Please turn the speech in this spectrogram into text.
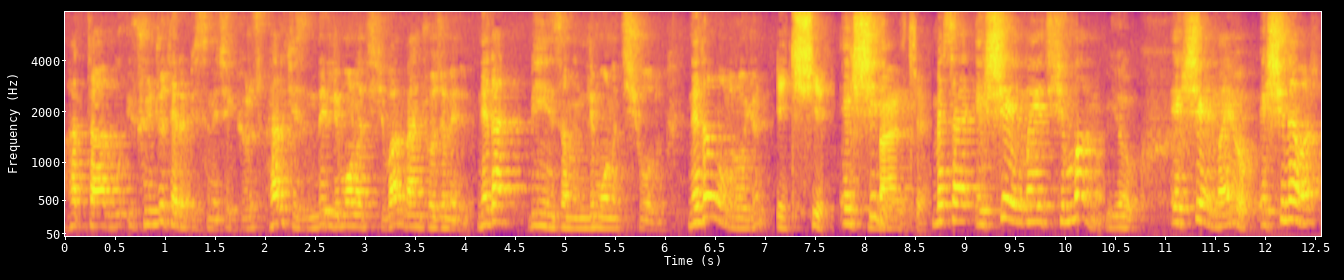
hatta bu üçüncü terapisini çekiyoruz. Herkesin de limon ateşi var ben çözemedim. Neden bir insanın limon ateşi olur? Neden olur o gün? Ekşi. Ekşi Belki. Mesela ekşi elma yetişim var mı? Yok. Ekşi elmaya yok. Ekşi ne var?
